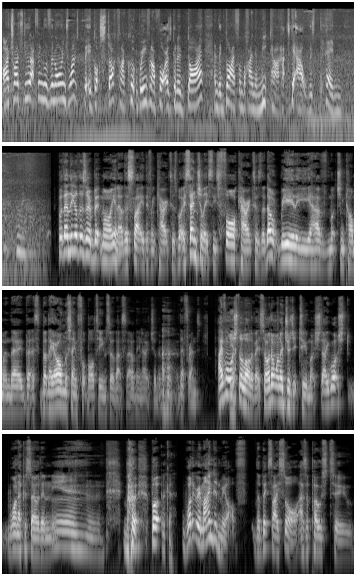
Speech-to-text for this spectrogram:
I tried to do that thing with an orange once, but it got stuck and I couldn't breathe and I thought I was going to die. And the guy from behind the meat counter had to get out with his pen. Oh But then the others are a bit more, you know, they're slightly different characters. But essentially, it's these four characters that don't really have much in common. They, but they are on the same football team, so that's how they know each other. Uh-huh. They're friends. I haven't watched a lot of it, so I don't want to judge it too much. I watched one episode and, yeah. but but Okay. what it reminded me of, the bits I saw, as opposed to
